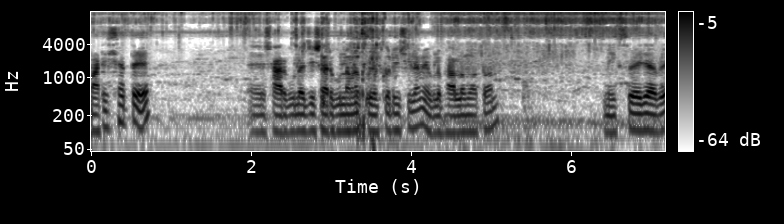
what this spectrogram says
মাটির সাথে সারগুলো যে সারগুলো আমরা প্রয়োগ করেছিলাম এগুলো ভালো মতন মিক্স হয়ে যাবে।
